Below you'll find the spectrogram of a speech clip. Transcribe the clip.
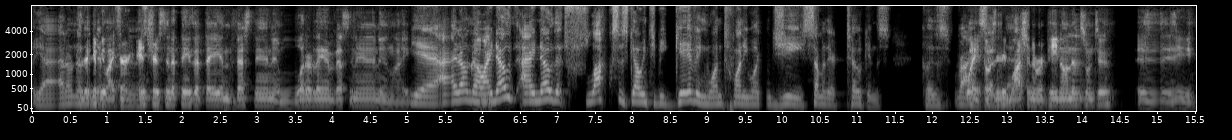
Yeah, I don't know. It could be like their in interest in the things that they invest in and what are they investing in and like Yeah, I don't know. Um, I know. I know that Flux is going to be giving 121G some of their tokens because wait, so is he that. watching and repeating on this one too? Is is he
